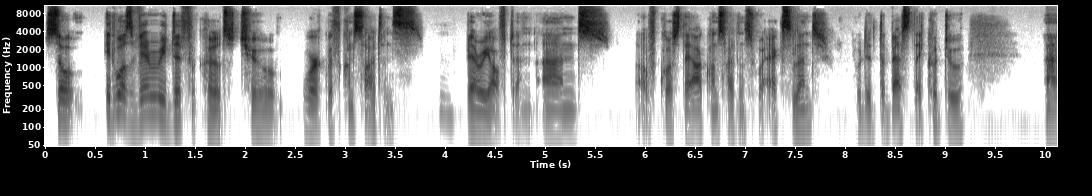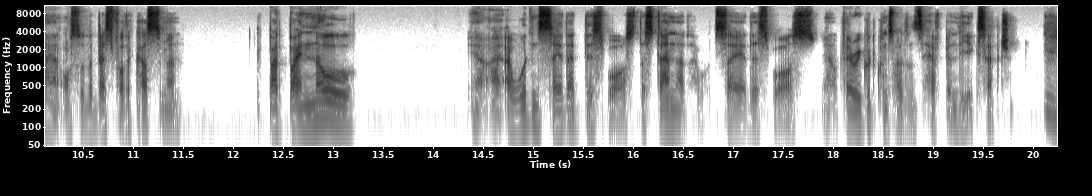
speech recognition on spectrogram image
So it was very difficult to work with consultants Hmm. very often and of course there are consultants who are excellent who did the best they could do uh, also the best for the customer but by no yeah, I, I wouldn't say that this was the standard. I would say this was, you know, very good consultants have been the exception. Mm.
